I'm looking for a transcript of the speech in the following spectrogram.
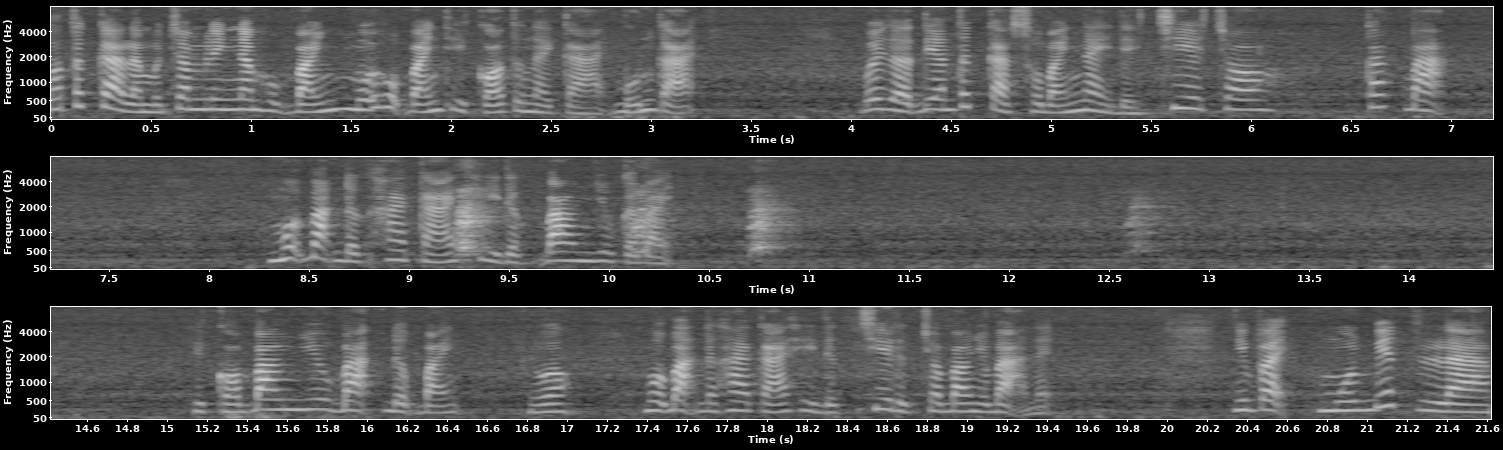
Có tất cả là 105 hộp bánh, mỗi hộp bánh thì có từng này cái, 4 cái. Bây giờ đem tất cả số bánh này để chia cho các bạn. Mỗi bạn được hai cái thì được bao nhiêu cái bánh? Thì có bao nhiêu bạn được bánh, đúng không? Mỗi bạn được hai cái thì được chia được cho bao nhiêu bạn đấy. Như vậy, muốn biết là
